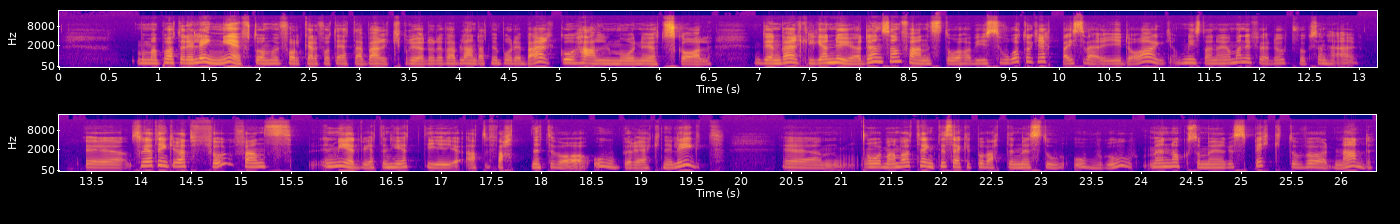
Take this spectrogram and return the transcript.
Och man pratade länge efter om hur folk hade fått äta barkbröd och det var blandat med både bark och halm och nötskal. Den verkliga nöden som fanns då har vi svårt att greppa i Sverige idag, åtminstone om man är född och uppvuxen här. Eh, så jag tänker att förr fanns en medvetenhet i att vattnet var oberäkneligt. Eh, och man var, tänkte säkert på vatten med stor oro, men också med respekt och vördnad.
